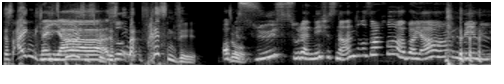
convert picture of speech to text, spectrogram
Das eigentlich Na nichts Böses will, also- das niemanden fressen will. Ob so. es süß ist oder nicht, ist eine andere Sache, aber ja, ein Baby.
